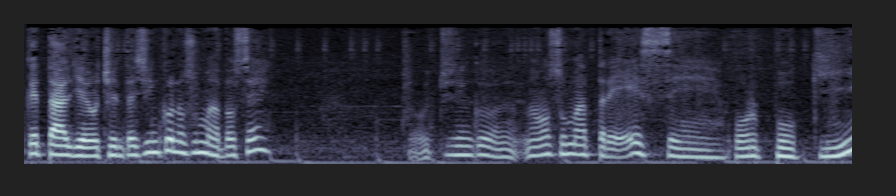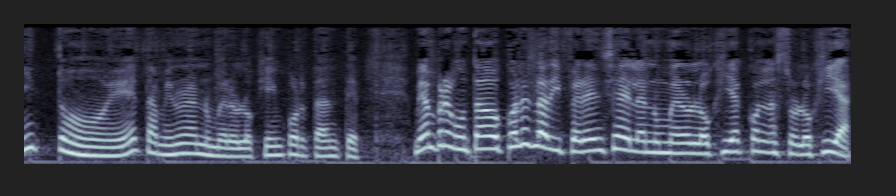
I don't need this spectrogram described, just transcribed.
¿Qué tal? ¿Y el 85 no suma 12? 8, 5, no, suma 13, por poquito, ¿eh? También una numerología importante. Me han preguntado, ¿cuál es la diferencia de la numerología con la astrología?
